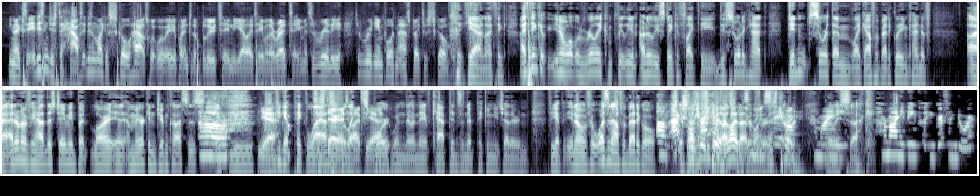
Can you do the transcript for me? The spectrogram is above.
You know, because it isn't just a house. It isn't like a school house where, where you put into the blue team, the yellow team, or the red team. It's a really, it's a really important aspect of school. yeah, and I think I think you know what would really completely and utterly stink if like the the sorting hat didn't sort them like alphabetically and kind of I I don't know if you had this, Jamie, but Laura, in American gym classes, Oh. if you Yeah. if you get picked last for like stereotype, yeah. sport when they, when they have captains and they're picking each other, and if you get you know if it wasn't alphabetical, Um, actually, That's really good. I like that favorites point. were Something to That's true. on Hermione, really suck. Hermione being put in Gryffindor.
